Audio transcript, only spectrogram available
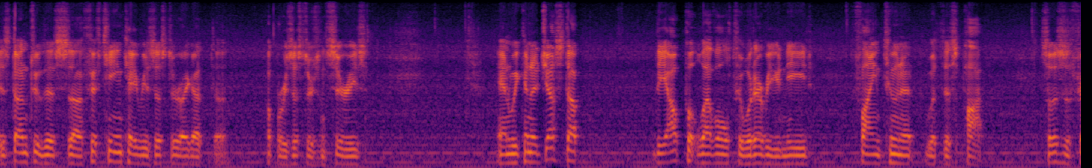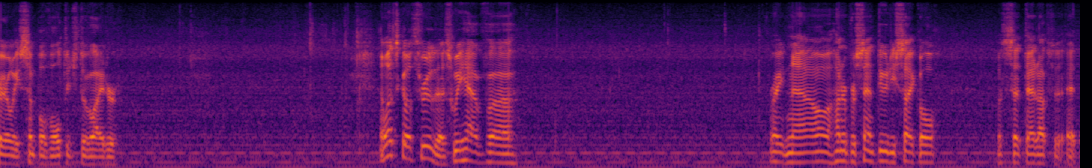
is done through this uh, 15k resistor. I got uh, a couple resistors in series and we can adjust up the output level to whatever you need fine tune it with this pot. So this is a fairly simple voltage divider. And let's go through this. We have uh, right now 100% duty cycle. Let's set that up at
